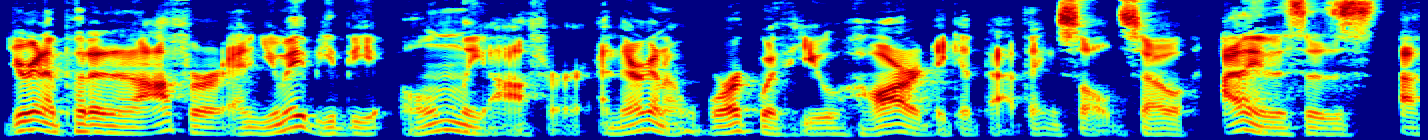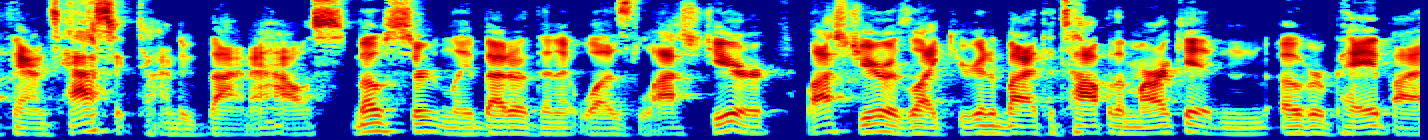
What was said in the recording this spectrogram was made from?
you're going to put in an offer and you may be the only offer and they're going to work with you hard to get that thing sold. So I think this is a fantastic time to be buying a house. Most certainly better than it was last year. Last year was like you're going to buy at the top of the market and overpay by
